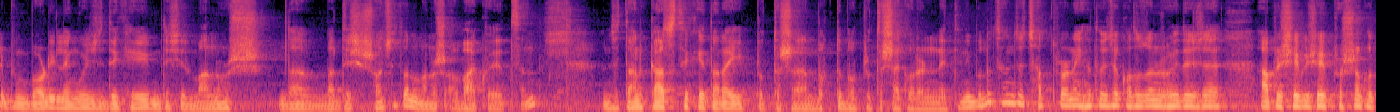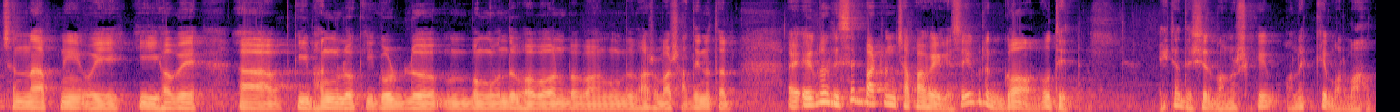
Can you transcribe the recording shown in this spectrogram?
এবং বডি ল্যাঙ্গুয়েজ দেখে দেশের মানুষ বা দেশের সচেতন মানুষ অবাক হয়েছেন। যে তার কাছ থেকে তারা এই প্রত্যাশা, বক্তব্য প্রত্যাশা করেন নাই। তিনি বলেছেন যে ছাত্ররা নেই, হতে হয়েছে কতজন রয়ে দেশে আপনি সে বিষয়ে প্রশ্ন করছেন না, আপনি ওই কি হবে কি ভাঙলো, কি গড়লো বঙ্গবন্ধু ভবন বা বঙ্গবন্ধু ভাষা বা স্বাধীনতার এগুলো রিসেট বাটন চাপা হয়ে গেছে, এগুলো গণ অতীত। এটা দেশের মানুষকে অনেককে মর্মাহত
